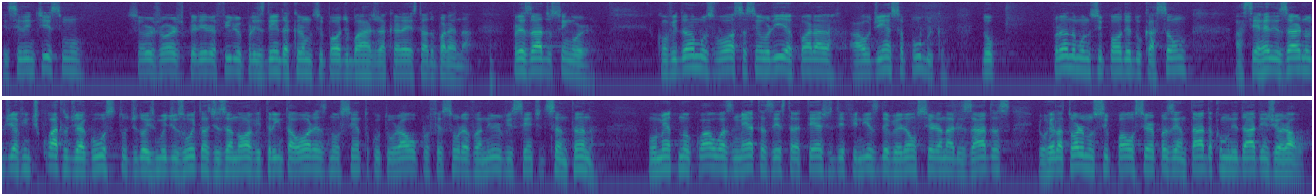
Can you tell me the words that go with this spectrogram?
Excelentíssimo senhor Jorge Pereira Filho, presidente da Câmara Municipal de Barra de Jacaré, Estado do Paraná. Prezado senhor, Convidamos Vossa Senhoria para a audiência pública do Plano Municipal de Educação a se realizar no dia 24 de agosto de 2018, às 19h30 horas, no Centro Cultural Professor Avanir Vicente de Santana, momento no qual as metas e estratégias definidas deverão ser analisadas e o relatório municipal ser apresentado à comunidade em geral.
